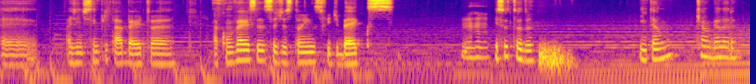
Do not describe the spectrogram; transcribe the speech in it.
é, a gente sempre tá aberto a, a conversas, sugestões, feedbacks. Uhum. Isso tudo. Então, tchau, galera.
